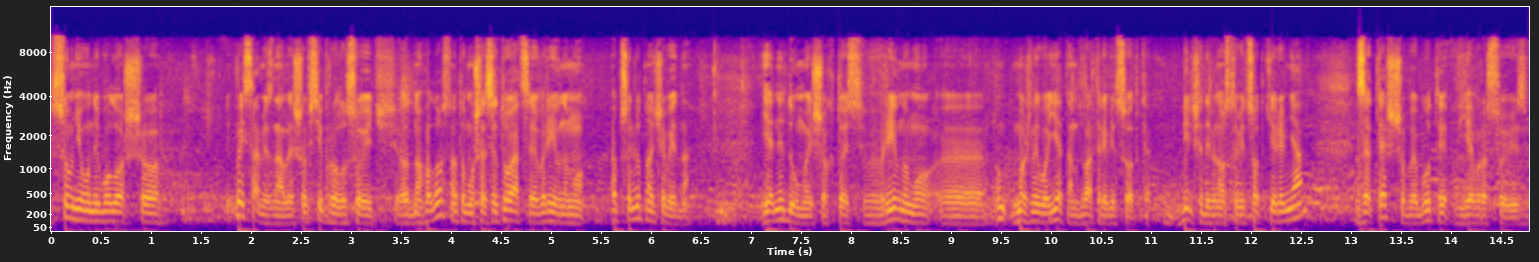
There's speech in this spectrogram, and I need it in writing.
Сумніву не було, що ми самі знали, що всі проголосують одноголосно, тому що ситуація в Рівному абсолютно очевидна. Я не думаю, що хтось в Рівному, е, ну, можливо, є там 2-3 відсотка, більше 90 відсотків рівнян за те, щоб бути в Євросоюзі.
